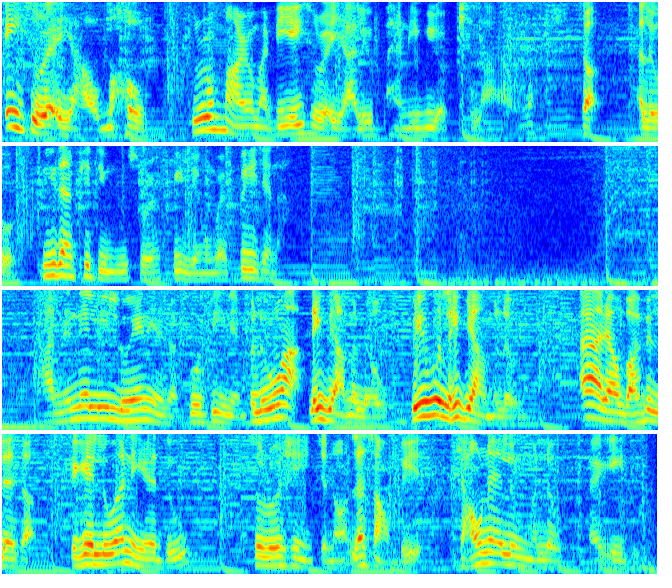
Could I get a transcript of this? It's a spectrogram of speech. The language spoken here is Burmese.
အိတ်ဆိုတဲ့အရာကိုမဟုတ်သူတို့မှာတော့မှဒီအိတ်ဆိုတဲ့အရာလေးကိုဖန်တီးပြီးတော့ဖြစ်လာတာပေါ့နော်ဆိုတော့အဲ့လိုတီးတန်းဖြစ်တည်မှုဆိုတဲ့ feeling ကိုပဲပေးချင်တာဒါနည်းနည်းလေးလွဲနေဆိုတော့ကိုတိနေဘလို့ကလိပ်ပြမလုံးပေးဖို့လိပ်ပြမလုံးအဲ့ဒါကြောင့်ဘာဖြစ်လဲဆိုတော့တကယ်လိုအပ်နေတဲ့သူဆိုလို့ရှိရင်ကျွန်တော်လက်ဆောင်ပေးတယ်။ရောင်းတဲ့အလုပ်မလုပ် back 80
